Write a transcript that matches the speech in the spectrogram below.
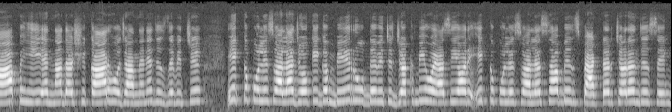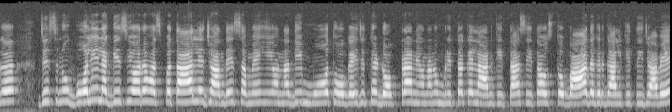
ਆਪ ਹੀ ਇਹਨਾਂ ਦਾ ਸ਼ਿਕਾਰ ਹੋ ਜਾਂਦੇ ਨੇ, ਜਿਸ ਦੇ ਵਿੱਚ ਇੱਕ ਪੁਲਿਸ ਵਾਲਾ ਜੋ ਕਿ ਗੰਭੀਰ ਰੂਪ ਦੇ ਵਿੱਚ ਜ਼ਖਮੀ ਹੋਇਆ ਸੀ ਔਰ ਇੱਕ ਪੁਲਿਸ ਵਾਲਾ ਸਬ ਇੰਸਪੈਕਟਰ ਚਰਨਜੀਤ ਸਿੰਘ, ਜਿਸ ਨੂੰ ਗੋਲੀ ਲੱਗੀ ਸੀ ਔਰ ਹਸਪਤਾਲ ਲੈ ਜਾਂਦੇ ਸਮੇਂ ਹੀ ਉਹਨਾਂ ਦੀ ਮੌਤ ਹੋ ਗਈ, ਜਿੱਥੇ ਡਾਕਟਰਾਂ ਨੇ ਉਹਨਾਂ ਨੂੰ ਮ੍ਰਿਤਕ ਐਲਾਨ ਕੀਤਾ ਸੀ। ਤਾਂ ਉਸ ਤੋਂ ਬਾਅਦ ਅਗਰ ਗੱਲ ਕੀਤੀ ਜਾਵੇ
